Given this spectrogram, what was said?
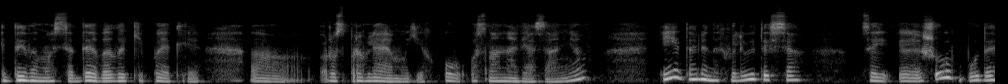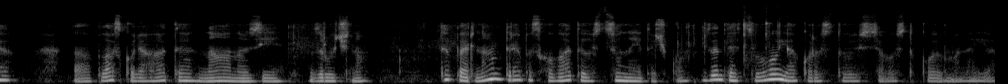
І дивимося, де великі петлі, розправляємо їх у основне в'язання. І далі не хвилюйтеся цей е, шов буде е, пласко лягати на нозі зручно. Тепер нам треба сховати ось цю ниточку. Задля цього я користуюся ось такою в мене є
